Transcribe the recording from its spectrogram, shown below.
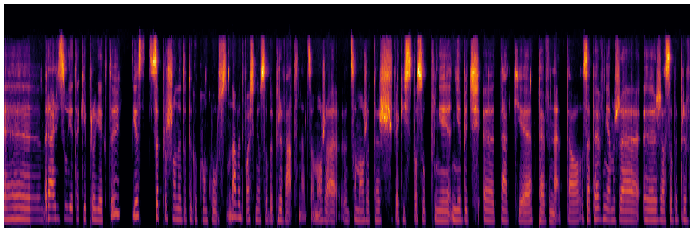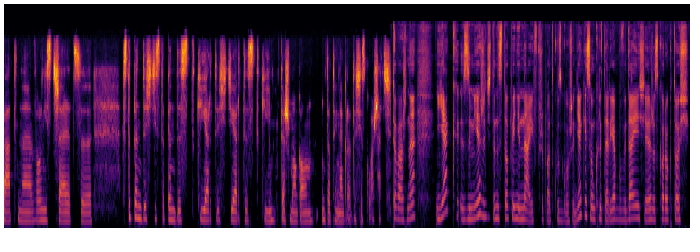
e, realizuje takie projekty jest zaproszony do tego konkursu, nawet właśnie osoby prywatne, co może, co może też w jakiś sposób nie, nie być e, takie pewne. To zapewniam, że, e, że osoby prywatne, wolni strzelcy, stypendyści, stypendystki, artyści, artystki też mogą do tej nagrody się zgłaszać. To ważne. Jak zmierzyć ten stopień NAI w przypadku zgłoszeń? Jakie są kryteria? Bo wydaje się, że skoro ktoś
